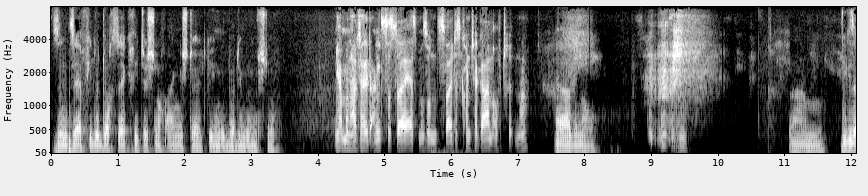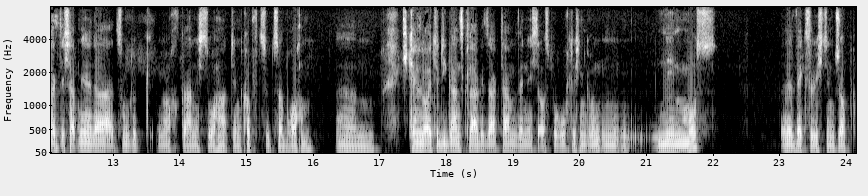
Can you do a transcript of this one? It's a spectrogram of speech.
sind sehr viele doch sehr kritisch noch eingestellt gegenüber dem Impfstoff. Ja, man hat halt Angst, dass da erstmal so ein zweites Kontergan auftritt, ne? Ja, genau. ähm, wie gesagt, ich habe mir da zum Glück noch gar nicht so hart den Kopf zu zerbrochen. Ähm, ich kenne Leute, die ganz klar gesagt haben, wenn ich es aus beruflichen Gründen nehmen muss, äh, wechsle ich den Job.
